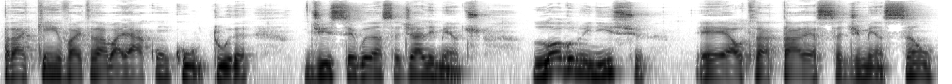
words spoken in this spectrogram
para quem vai trabalhar com cultura de segurança de alimentos. Logo no início, é, ao tratar essa dimensão,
